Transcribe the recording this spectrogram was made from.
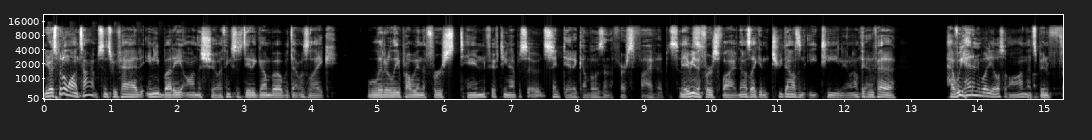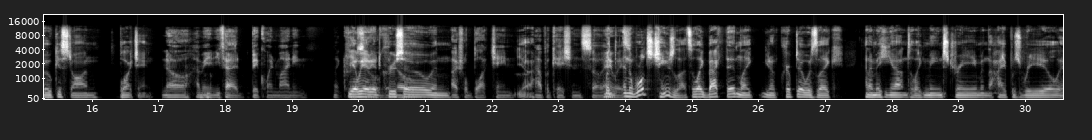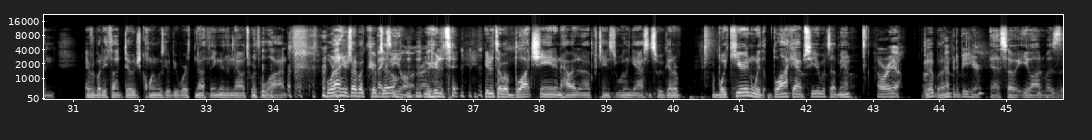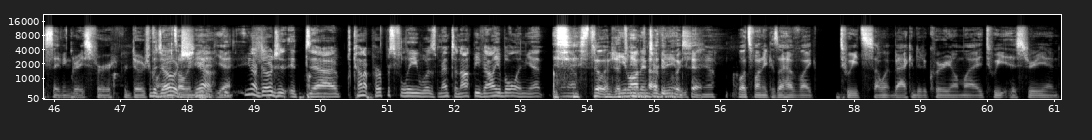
You know, it's been a long time since we've had anybody on the show. I think since Data Gumbo, but that was like literally probably in the first 10, 15 episodes. I think Data Gumbo was in the first five episodes. Maybe in the first five. That was like in 2018. And I don't think Yeah. we've had a, have we had anybody else on that's been focused on blockchain? No, I mean you've had Bitcoin mining, like yeah, we had, we had but no Crusoe and, actual blockchain yeah. applications. So, But, anyways, and the world's changed a lot. So like back then, like, you know, crypto was like kind of making it out into like mainstream and the hype was real and everybody thought Dogecoin was going to be worth nothing and then now it's worth a lot. but we're not here to talk about crypto. Thanks, Elon, right? We're here to, t- here to talk about blockchain and how it uh, pertains to oil and gas. And so we've got our, our boy Kieren with Block Apps here. What's up, man? How are you? Good, bud. Happy to be here. yeah, so Elon was the saving grace for for Dogecoin. The That's all we Doge, needed. yeah, yeah. It- you know, Doge, it, it uh, kind of purposefully was meant to not be valuable, and yet you know, Still ended Elon intervened. Yeah. Yeah. Well, it's funny because I have like tweets. I went back and did a query on my tweet history and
